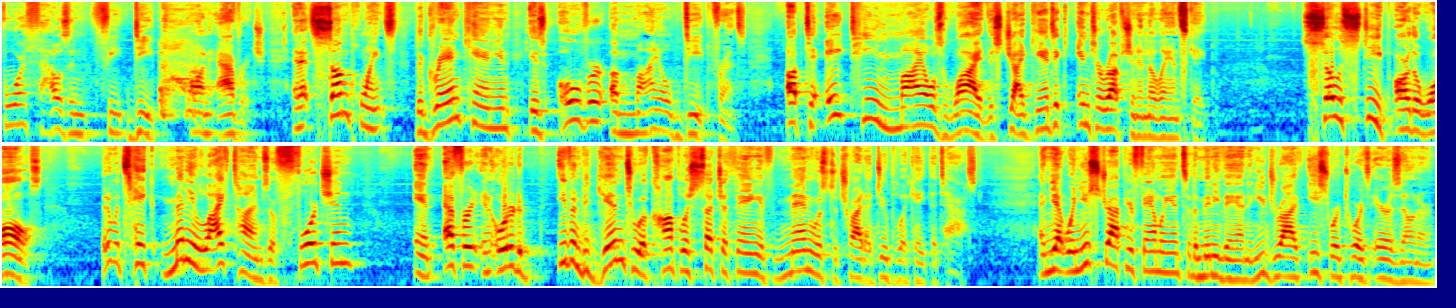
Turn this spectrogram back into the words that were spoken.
4,000 feet deep on average. And at some points, the Grand Canyon is over a mile deep, friends. Up to 18 miles wide, this gigantic interruption in the landscape. So steep are the walls that it would take many lifetimes of fortune and effort in order to even begin to accomplish such a thing if men was to try to duplicate the task. And yet, when you strap your family into the minivan and you drive eastward towards Arizona,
